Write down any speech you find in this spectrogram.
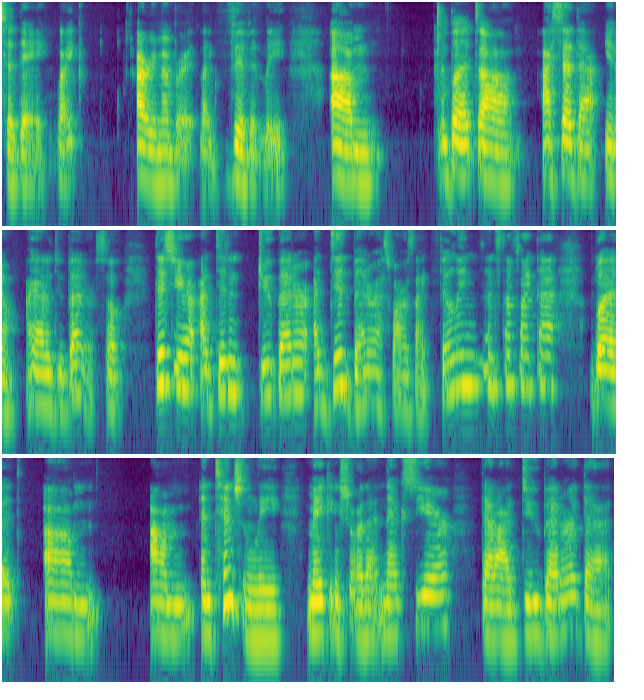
today. Like I remember it like vividly. Um, but uh, I said that, you know, I got to do better. So this year I didn't do better. I did better as far as like feelings and stuff like that, but um, I'm intentionally making sure that next year that I do better. That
